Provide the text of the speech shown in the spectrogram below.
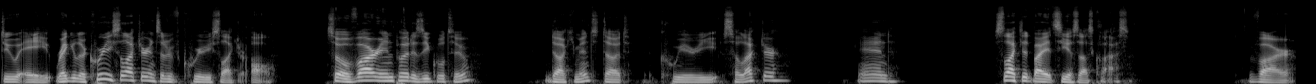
do a regular query selector instead of query selector all. So var input is equal to document dot query selector and selected by its CSS class. var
